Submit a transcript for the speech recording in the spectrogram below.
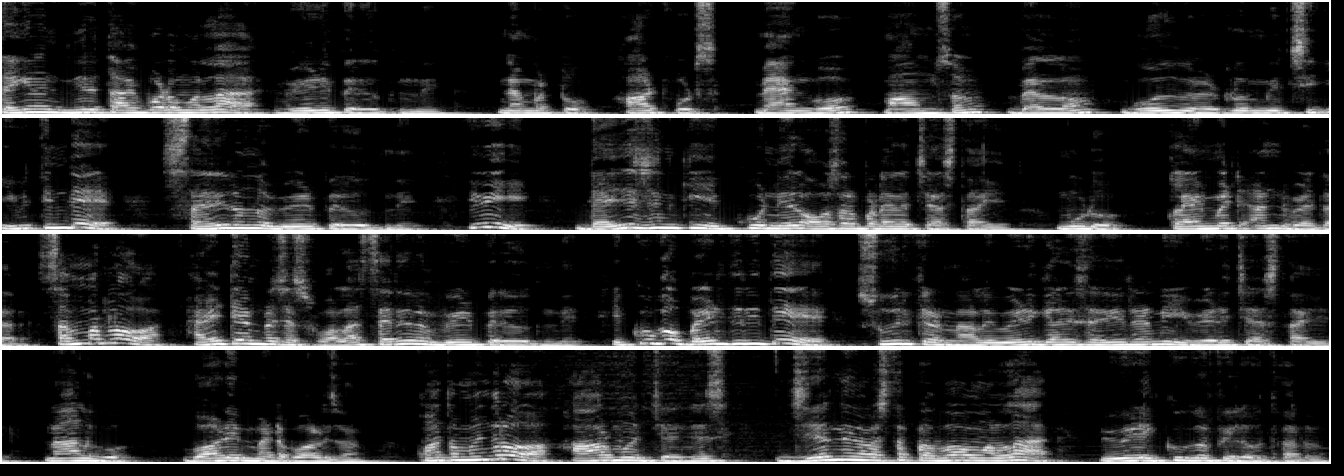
తగినంత నీరు తాగిపోవడం వల్ల వేడి పెరుగుతుంది. Number two hot foods mango మాంసం బెల్లం గోధుమ రొట్టెలు మిర్చి ఇవి తింటే శరీరంలో వేడి పెరుగుతుంది. ఇవి డైజెషన్కి ఎక్కువ నీరు అవసరపడేలా చేస్తాయి. మూడు క్లైమేట్ అండ్ వెదర్. సమ్మర్లో హై టెంపరేచర్స్ వల్ల శరీరం వేడి పెరుగుతుంది. ఎక్కువగా బయట తిరిగితే సూర్యకిరణాలు వేడి గాలి శరీరాన్ని వేడి చేస్తాయి. నాలుగు బాడీ మెటబాలిజం. కొంతమందిలో హార్మోన్ చేంజెస్ జీర్ణ వ్యవస్థ ప్రభావం వల్ల వేడి ఎక్కువగా ఫీల్ అవుతారు.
